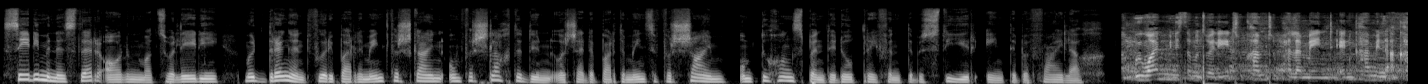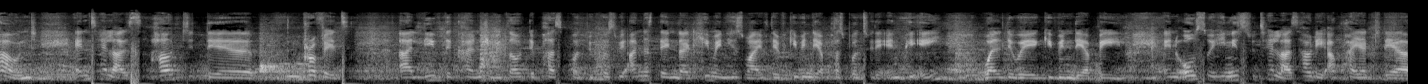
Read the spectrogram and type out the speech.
sê die minister, Aaron Matsoaledi, moet dringend voor die parlement verskyn om verslag te doen oor sy departement se versuim om toegangspunte doeltreffend te bestuur en te beveilig. We want Minister Mutwali to come to Parliament and come in account and tell us how did the prophet uh, leave the country without the passport because we understand that him and his wife they've given their passport to the NPA while they were given their bail and also he needs to tell us how they acquired their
